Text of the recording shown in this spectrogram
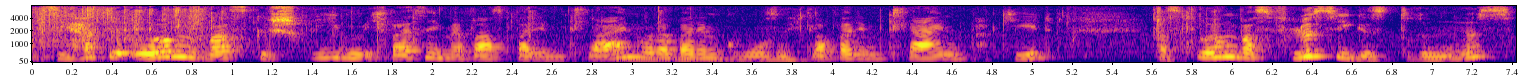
Sie hatte irgendwas geschrieben, ich weiß nicht mehr, war es bei dem kleinen oder bei dem großen. Ich glaube bei dem kleinen Paket, dass irgendwas Flüssiges drin ist.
